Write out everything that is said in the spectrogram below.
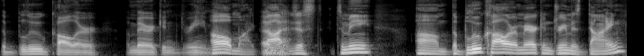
the blue collar American dream. Oh my God. It event. just to me, um, the blue collar American dream is dying.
